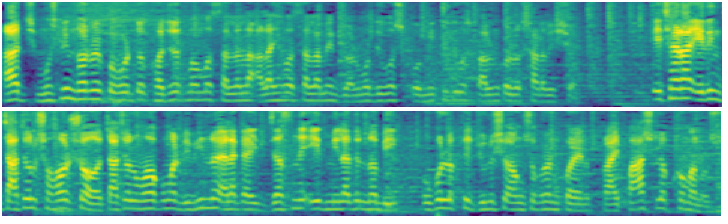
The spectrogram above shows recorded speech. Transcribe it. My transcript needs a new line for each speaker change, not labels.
আজ মুসলিম ধর্মের প্রবর্তক হজরত মোহাম্মদ সাল্লাহ আলহিহাসাল্লামের জন্মদিবস ও মৃত্যু দিবস পালন করল সারা বিশ্ব। এছাড়া এদিন চাচল শহর সহ চাচল মহকুমার বিভিন্ন এলাকায় জাসনে ঈদ মিলাদুল নবী উপলক্ষে জুলুসে অংশগ্রহণ করেন প্রায় পাঁচ লক্ষ মানুষ।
